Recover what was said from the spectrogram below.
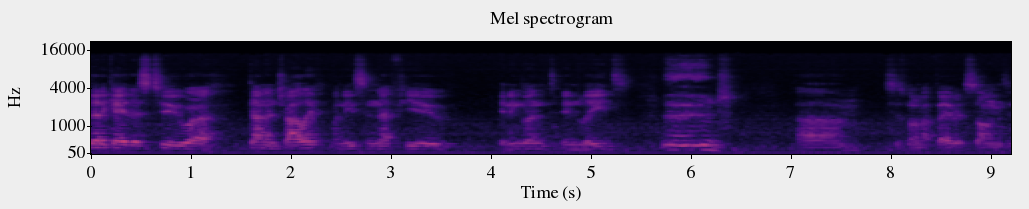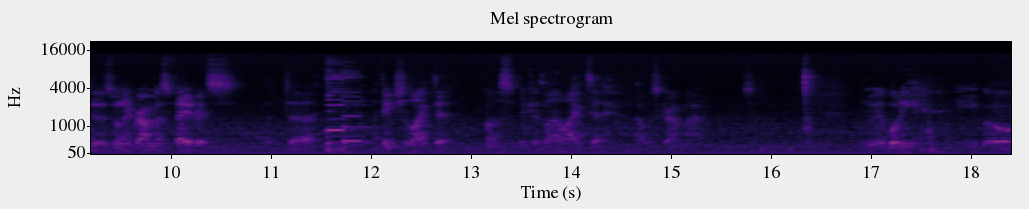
dedicate this to uh, Dan and Charlie, my niece and nephew in England, in Leeds. Leeds! Um, this is one of my favourite songs and it was one of Grandma's favourites. But, uh, I think she liked it, mostly because I liked it. I was Grandma. So, anyway, buddy, here you go.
